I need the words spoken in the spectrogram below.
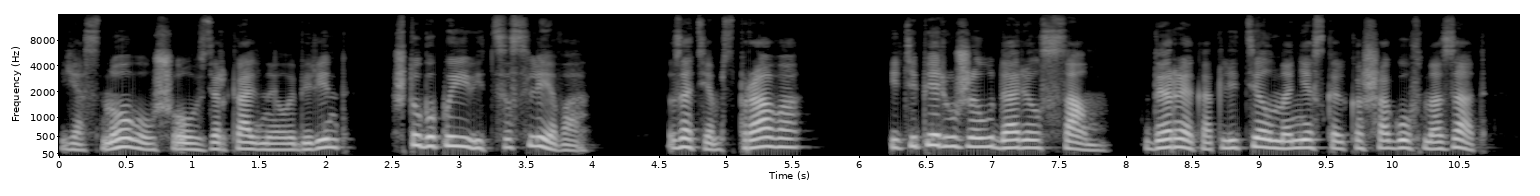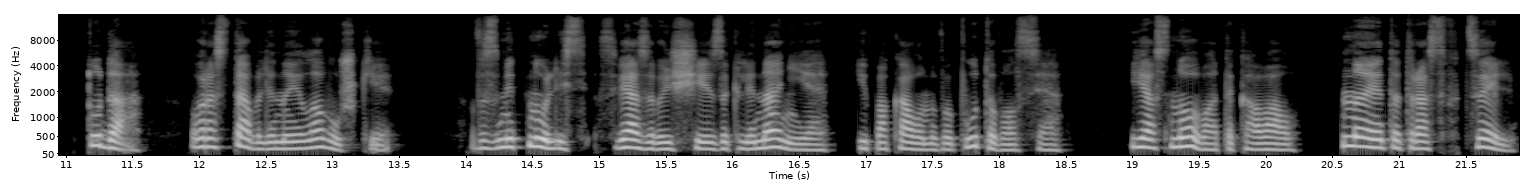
я снова ушел в зеркальный лабиринт чтобы появиться слева, затем справа, и теперь уже ударил сам. Дерек отлетел на несколько шагов назад, туда, в расставленные ловушки. Взметнулись связывающие заклинания, и пока он выпутывался, я снова атаковал, на этот раз в цель.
